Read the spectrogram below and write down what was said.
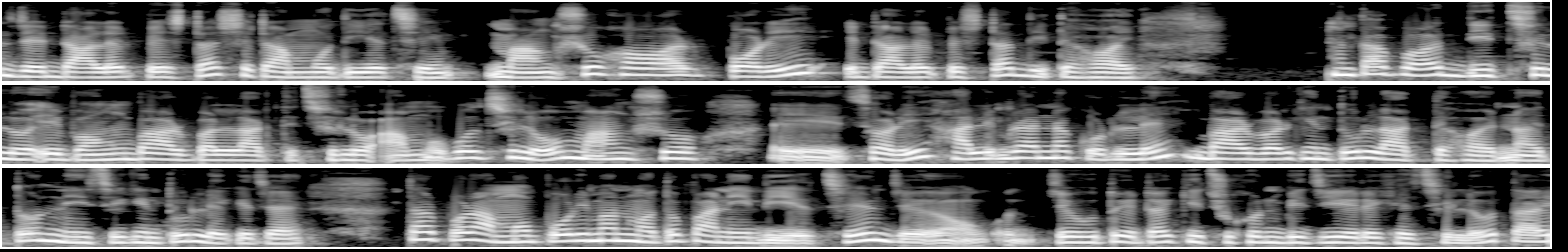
যে ডালের পেস্টটা, সেটা আম্মু দিয়েছে। মাংস হওয়ার পরেই এই ডালের পেস্টটা দিতে হয়। তারপর দিচ্ছিল এবং বারবার লাড়তেছিল। আম্মু বলছিল, মাংস সরি হালিম রান্না করলে বারবার কিন্তু লাড়তে হয়, নয়তো নিচে কিন্তু লেগে যায়। তারপর আম্মু পরিমাণ মতো পানি দিয়েছে, যে, যেহেতু এটা কিছুক্ষণ ভিজিয়ে রেখেছিল, তাই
